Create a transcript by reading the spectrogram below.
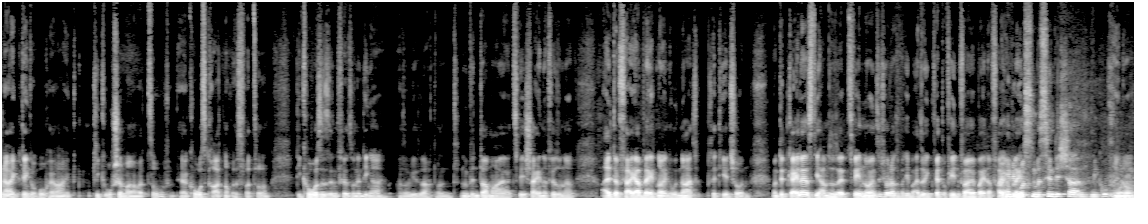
Ja, ich denke auch, ja. Ich kriege auch schon mal, was so der Kurs gerade noch ist, was so die Kurse sind für so eine Dinger. Also wie gesagt, und im Winter mal zwei Scheine für so eine alte Fireblade 900, das geht schon. Und das Geile ist, die haben sie seit 92 oder so. Also ich werde auf jeden Fall bei der Fireblade... du musst ein bisschen dichter ans Mikrofon. Genau.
